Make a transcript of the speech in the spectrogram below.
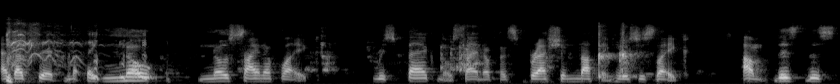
and that's it. like no, no sign of like respect, no sign of expression, nothing. He was just like, um, this, this,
